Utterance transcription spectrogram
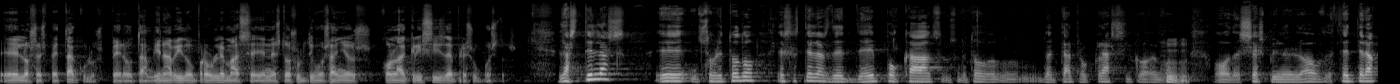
eh, los espectáculos, pero también ha habido problemas en estos últimos años con la crisis de presupuestos. Las telas eh, sobre todo esas telas de, época, sobre todo del teatro clásico o de Shakespeare in Love, etcétera,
